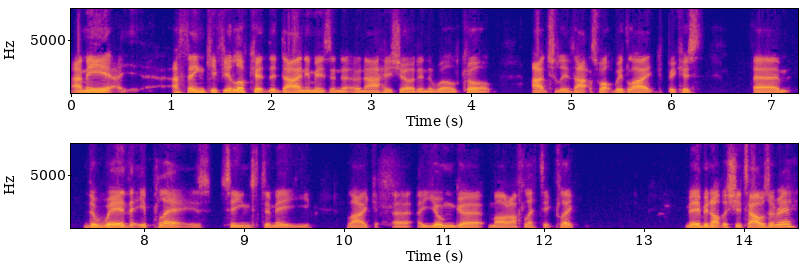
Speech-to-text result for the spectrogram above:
I mean, I, I think if you look at the dynamism that Ounahi showed in the World Cup, actually that's what we'd like because um, the way that he plays seems to me like a, a younger, more athletic Klich. Maybe not the shithousery,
